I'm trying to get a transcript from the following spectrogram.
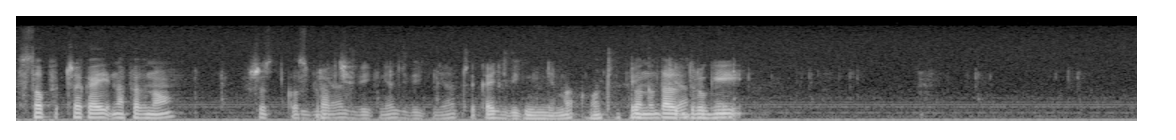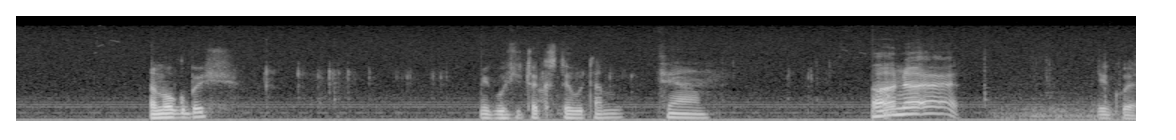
Stop, czekaj, na pewno. Wszystko sprawdź. Dźwignia, dźwignia, czekaj, dźwigni nie ma. O, czekaj. To nadal drugi. A mógłbyś? Mi guziczek z tyłu tam. Cia. A nie! Dziękuję.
